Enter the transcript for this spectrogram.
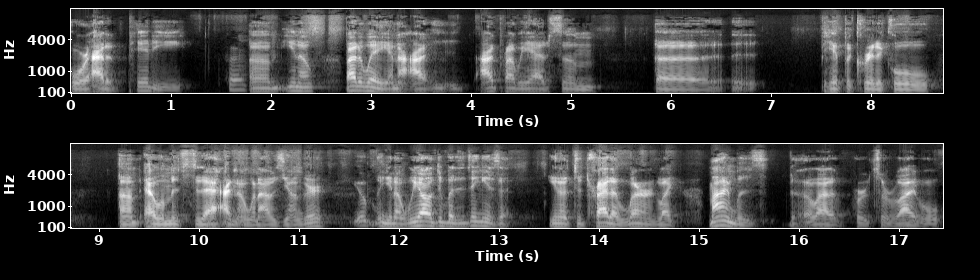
or out of pity. Um, you know, by the way, and I, I probably have some uh, hypocritical um, elements to that. I know when I was younger, Yep. you know, we all do. But the thing is, that, you know, to try to learn, like mine was a lot of for survival,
